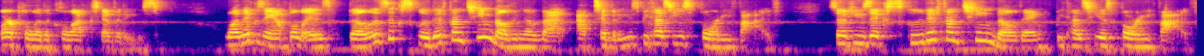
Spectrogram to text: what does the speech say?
or political activities. One example is Bill is excluded from team building event activities because he's 45. So he's excluded from team building because he is 45.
